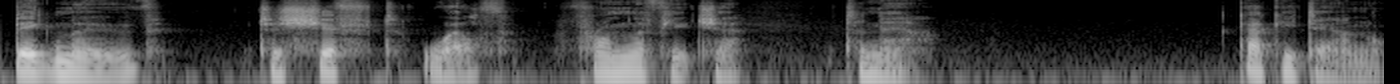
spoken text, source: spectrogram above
big move to shift wealth from the future to now. Ka kite anō.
